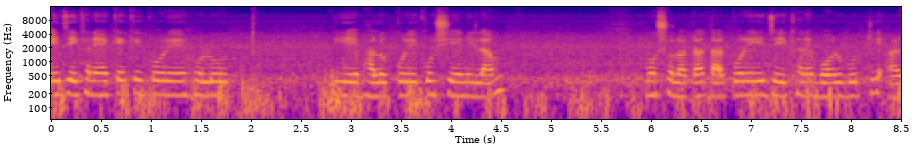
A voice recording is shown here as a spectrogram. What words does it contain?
এই যে এখানে একে একে করে হলুদ দিয়ে ভালো করে কষিয়ে নিলাম মশলাটা। তারপরে এই যে এখানে বরবটি আর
